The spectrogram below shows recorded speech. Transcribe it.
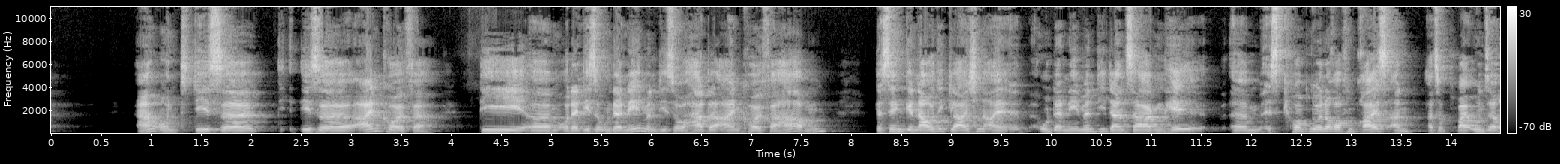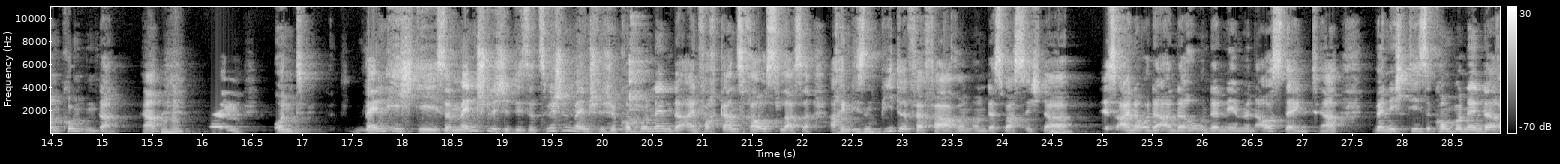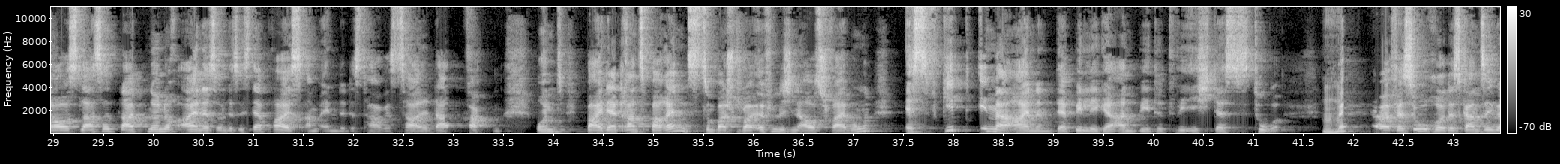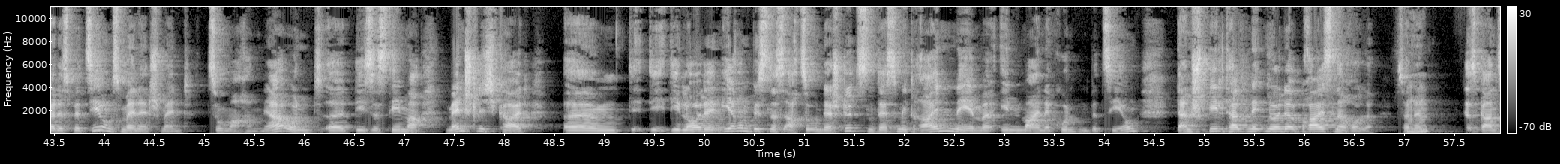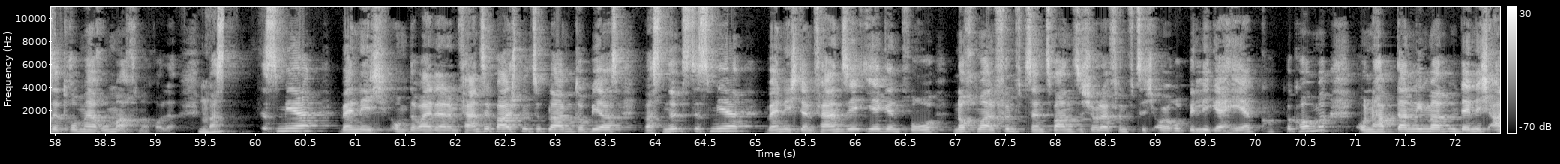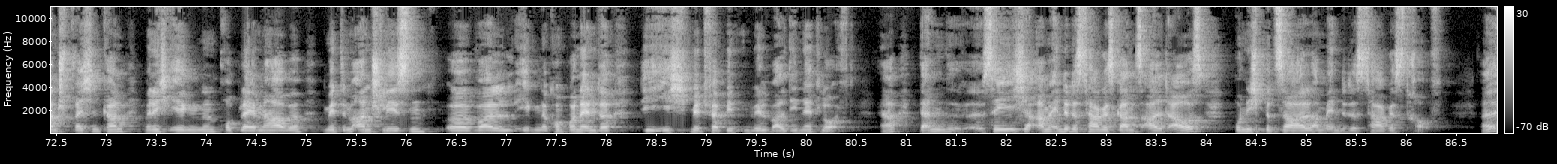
Ja, und diese, diese Einkäufer, die ähm, oder diese Unternehmen, die so harte Einkäufer haben, das sind genau die gleichen Ein Unternehmen, die dann sagen, hey, ähm, es kommt nur noch auf den Preis an, also bei unseren Kunden dann. Ja? Mhm. Ähm, und wenn ich diese menschliche, diese zwischenmenschliche Komponente einfach ganz rauslasse, auch in diesen Bieteverfahren und das, was sich da mhm. Das eine oder andere Unternehmen ausdenkt, ja, wenn ich diese Komponente rauslasse, bleibt nur noch eines und das ist der Preis am Ende des Tages, Zahlen, Daten, Fakten. Und bei der Transparenz, zum Beispiel bei öffentlichen Ausschreibungen, es gibt immer einen, der billiger anbietet, wie ich das tue. Mhm. Wenn ich aber versuche, das Ganze über das Beziehungsmanagement zu machen, ja, und äh, dieses Thema Menschlichkeit, ähm, die, die Leute in ihrem Business auch zu unterstützen, das mit reinnehme in meine Kundenbeziehung, dann spielt halt nicht nur der Preis eine Rolle, sondern mhm. das Ganze drumherum auch eine Rolle. Mhm. Was es mir, wenn ich, um bei deinem Fernsehbeispiel zu bleiben, Tobias, was nützt es mir, wenn ich den Fernseher irgendwo nochmal 15, 20 oder 50 Euro billiger herbekomme und habe dann niemanden, den ich ansprechen kann, wenn ich irgendein Problem habe mit dem Anschließen, äh, weil irgendeine Komponente, die ich mit verbinden will, weil die nicht läuft. Ja, dann äh, sehe ich am Ende des Tages ganz alt aus und ich bezahle am Ende des Tages drauf.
